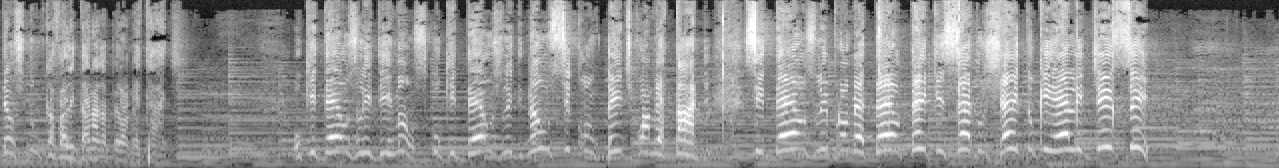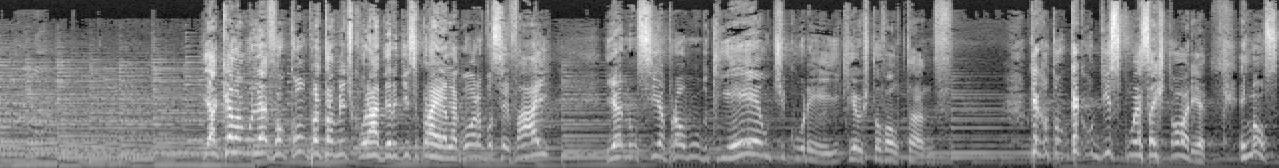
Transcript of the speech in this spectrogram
Deus nunca vai lhe dar nada pela metade. O que Deus lhe diz, irmãos, o que Deus lhe diz, não se contente com a metade. Se Deus lhe prometeu, tem que ser do jeito que ele disse. E aquela mulher foi completamente curada. Ele disse para ela: Agora você vai e anuncia para o mundo que eu te curei e que eu estou voltando. O que, é que, eu, tô, que, é que eu disse com essa história? Irmãos,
